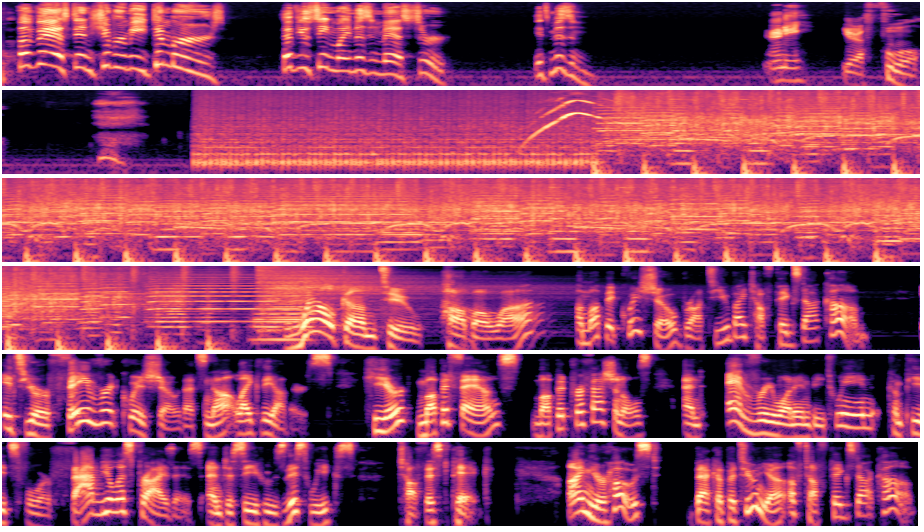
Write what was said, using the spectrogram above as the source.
Ho! Avast and shiver me timbers! Have you seen my mizzen mast, sir? It's mizzen. Ernie, you're a fool. Welcome to Hubbawa, a Muppet quiz show brought to you by ToughPigs.com. It's your favorite quiz show that's not like the others. Here, Muppet fans, Muppet professionals, and everyone in between competes for fabulous prizes and to see who's this week's toughest pig. I'm your host, Becca Petunia of ToughPigs.com.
